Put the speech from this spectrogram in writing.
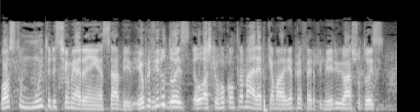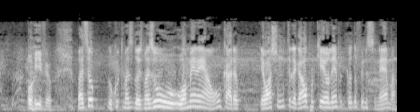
gosto muito desse Homem-Aranha, sabe? Eu prefiro dois. Eu acho que eu vou contra a maré, porque a maioria prefere o primeiro e eu acho o dois horrível. Mas eu, eu curto mais o dois. Mas o, o Homem-Aranha 1, cara, eu, eu acho muito legal porque eu lembro que quando eu fui no cinema,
